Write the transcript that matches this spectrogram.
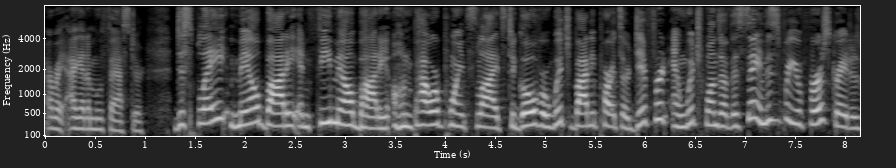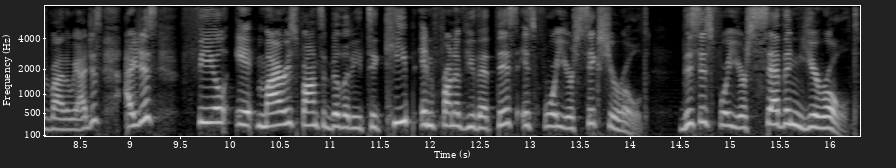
All right, I got to move faster. Display male body and female body on PowerPoint slides to go over which body parts are different and which ones are the same. This is for your first graders, by the way. I just, I just feel it my responsibility to keep in front of you that this is for your six year old. This is for your seven year old.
